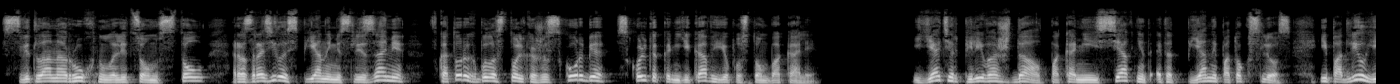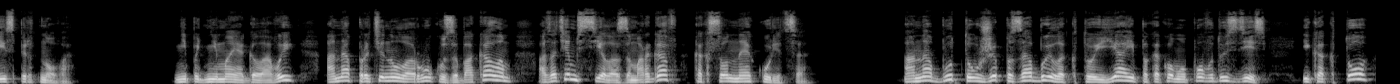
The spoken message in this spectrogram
Светлана рухнула лицом в стол, разразилась пьяными слезами, в которых было столько же скорби, сколько коньяка в ее пустом бокале. Я терпеливо ждал, пока не иссякнет этот пьяный поток слез, и подлил ей спиртного. Не поднимая головы, она протянула руку за бокалом, а затем села, заморгав, как сонная курица. Она будто уже позабыла, кто я и по какому поводу здесь, и как то,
